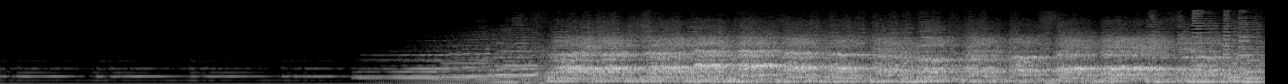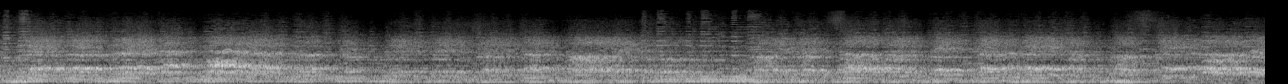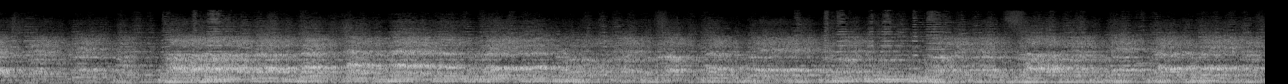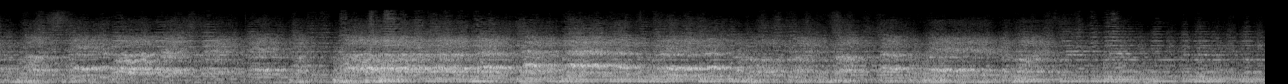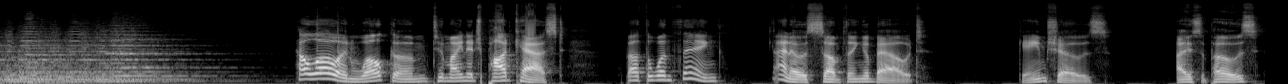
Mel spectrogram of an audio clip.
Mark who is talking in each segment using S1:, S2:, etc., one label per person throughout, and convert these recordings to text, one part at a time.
S1: Hello and welcome to my niche podcast about the one thing I know something about game shows, I suppose.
